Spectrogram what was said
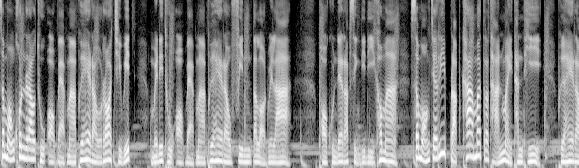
สมองคนเราถูกออกแบบมาเพื่อให้เรารอดชีวิต ไม่ได้ถูกออกแบบมาเพื่อให้เราฟินตลอดเวลา พอคุณได้รับสิ่งดีๆ เข้ามา สมองจะรีบปรับค่ามาตรฐานใหม่ทันที เพื่อให้เรา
